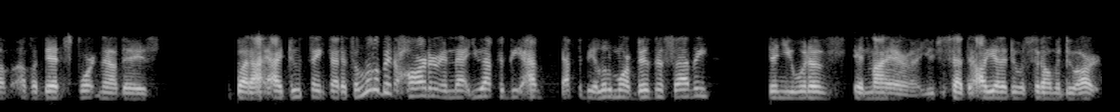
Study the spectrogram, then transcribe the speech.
of, a dead sport nowadays. But I, I do think that it's a little bit harder in that you have to be have, have to be a little more business savvy than you would have in my era. You just had to all you had to do was sit home and do art.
